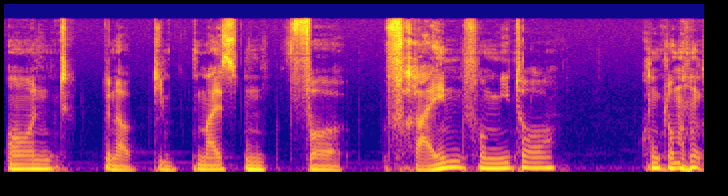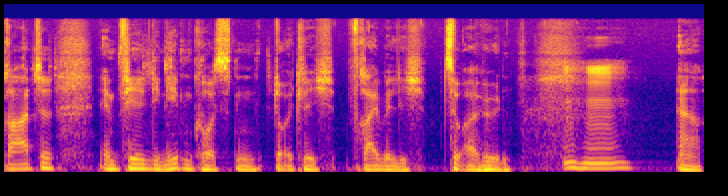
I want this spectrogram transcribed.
Und genau, die meisten ver freien Vermieter Konglomerate empfehlen, die Nebenkosten deutlich freiwillig zu erhöhen. Mhm. Ja.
